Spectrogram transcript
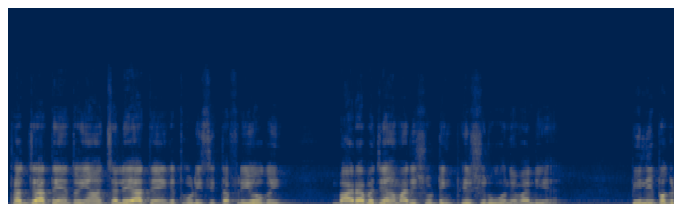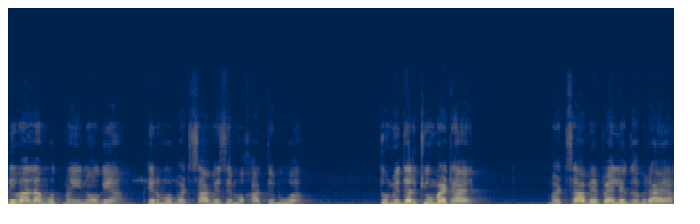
تھک جاتے ہیں تو یہاں چلے آتے ہیں کہ تھوڑی سی تفریح ہو گئی۔ بارہ بجے ہماری شوٹنگ پھر شروع ہونے والی ہے۔ پیلی پگڑی والا مطمئن ہو گیا، پھر وہ بھٹساوے سے مخاطب ہوا۔ تم ادھر کیوں بیٹھا ہے؟ بھٹساوے پہلے گھبرایا،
